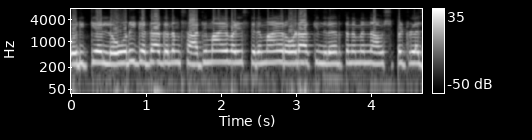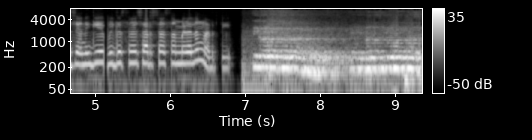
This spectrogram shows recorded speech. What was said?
ഒരുക്കിയ ലോറി ഗതാഗതം സാധ്യമായ വഴി സ്ഥിരമായ റോഡാക്കി നിലനിർത്തണമെന്നാവശ്യപ്പെട്ടുള്ള ജനകീയ വികസന ചർച്ചാ സമ്മേളനം നടത്തി നമ്മുടെ ഒരു ഒമ്പത്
